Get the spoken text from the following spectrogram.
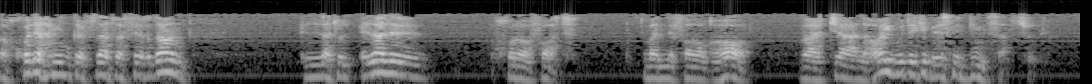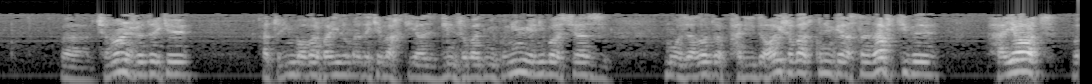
و خود همین قفلت و فقدان علت العلل خرافات و نفاقها و جعلهایی بوده که به اسم دین ثبت شده. و چنان شده که حتی این باور پدید اومده که وقتی از دین صحبت می‌کنیم یعنی باستی از معضلات و پدیده هایی صحبت کنیم که اصلا رفتی به حیات و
